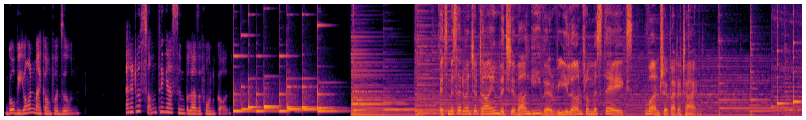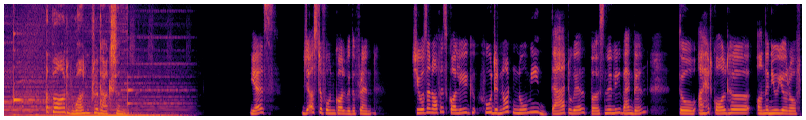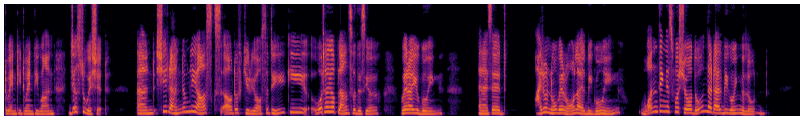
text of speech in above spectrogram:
go beyond my comfort zone and it was something as simple as a phone call It's Misadventure Time with Shivangi, where we learn from mistakes one trip at a time. Pod One production. Yes, just a phone call with a friend. She was an office colleague who did not know me that well personally back then, though I had called her on the new year of 2021 just to wish it. And she randomly asks out of curiosity, ki, What are your plans for this year? Where are you going? And I said, I don't know where all I'll be going. One thing is for sure though, that I'll be going alone.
